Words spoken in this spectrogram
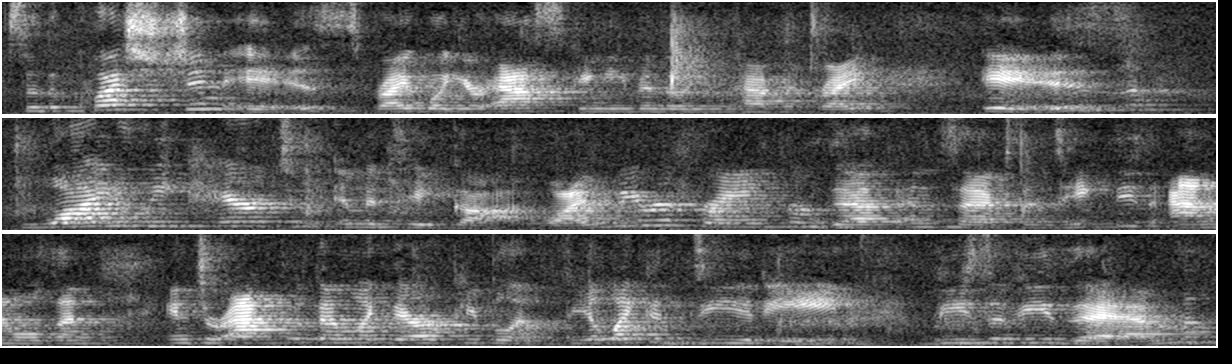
So the question is, right, what you're asking, even though you haven't, right, is why do we care to imitate God? Why do we refrain from death and sex and take these animals and interact with them like they are people and feel like a deity vis a vis them?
